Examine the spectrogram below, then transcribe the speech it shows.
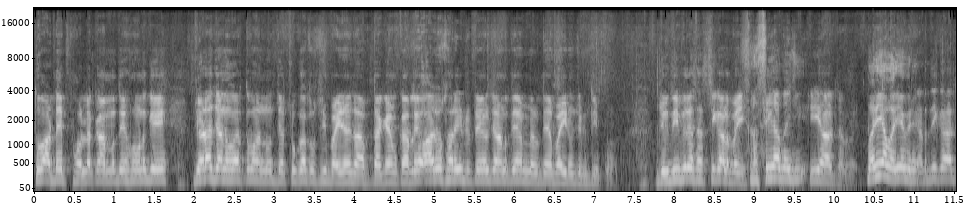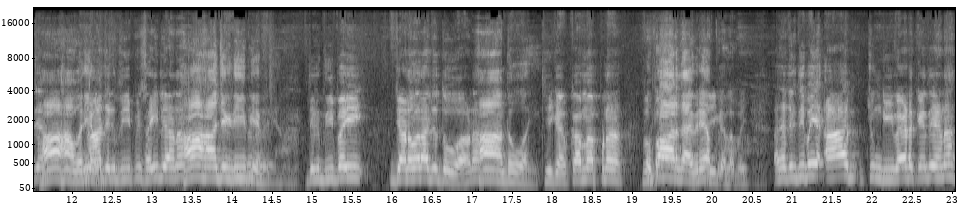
ਤੁਹਾਡੇ ਫੁੱਲ ਕੰਮ ਦੇ ਹੋਣਗੇ। ਜਿਹੜਾ ਜਾਨਵਰ ਤੁਹਾਨੂੰ ਜੱਚੂਗਾ ਤੁਸੀਂ ਬਾਈ ਨਾਲ ਰਾਬਤਾ ਕਾਇਮ ਕਰ ਲਿਓ। ਆਜੋ ਸਾਰੀ ਡਿਟੇਲ ਜਾਣਦੇ ਆ ਮਿਲਦੇ ਆ ਬਾਈ ਨੂੰ ਜਗਦੀਪ ਨੂੰ। ਜਗਦੀਪ ਵੀਰੇ ਸਤਿ ਸ਼੍ਰੀ ਅਕਾਲ ਬਾਈ। ਸਤਿ ਸ਼੍ਰੀ ਅਕਾਲ ਬਾਈ ਜੀ। ਕੀ ਹਾਲ ਚਾਲ ਬਾਈ? ਵਧੀਆ ਵਧੀਆ ਵੀਰੇ। ਚੜ੍ਹਦੀ ਕਲਾ ਜੀ ਹਾਂ ਹਾਂ ਵਧੀਆ। ਹਾਂ ਜਗਦੀਪ ਹੀ ਸਹੀ ਲਿਆ ਨਾ? ਹਾਂ ਹਾਂ ਜਗਦੀਪ ਹਾਂ। ਜਗਦੀਪ ਬਾਈ ਜਾਨਵਰ ਅੱਜ ਦੋ ਆ ਹਨਾ? ਹਾਂ ਦੋ ਆ ਜੀ। ਠੀਕ ਹੈ ਕੰਮ ਆਪਣਾ ਵਪਾਰ ਦਾ ਵੀਰੇ ਠੀਕ ਗੱਲ ਆ ਬਾਈ। ਅੱਛਾ ਜਗਦੀਪ ਬਾਈ ਆ ਝੁੰਗੀ ਵੈੜ ਕਹਿੰਦੇ ਹਨਾ?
